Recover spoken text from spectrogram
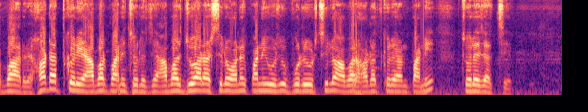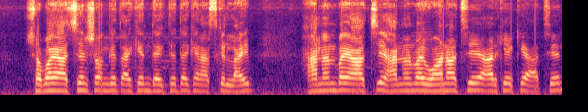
আবার হঠাৎ করে আবার পানি চলে যাচ্ছে, আবার জোয়ার আসছিল, অনেক পানি উপরে উঠছিল, আবার হঠাৎ করে পানি চলে যাচ্ছে। সবাই আছেন, সঙ্গে থাকেন, দেখতে থাকেন আজকের লাইভ হানান ভাই আছে, হানান ভাই ওয়ান আছে, আর কে কে আছেন?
